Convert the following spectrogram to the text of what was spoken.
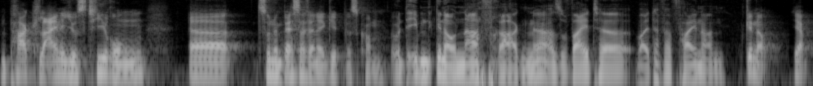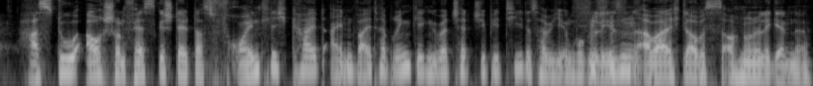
ein paar kleine Justierungen äh, zu einem besseren Ergebnis kommen. Und eben genau nachfragen, ne? also weiter, weiter verfeinern. Genau, ja. Hast du auch schon festgestellt, dass Freundlichkeit einen weiterbringt gegenüber ChatGPT? Das habe ich irgendwo gelesen, aber ich glaube, es ist auch nur eine Legende.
